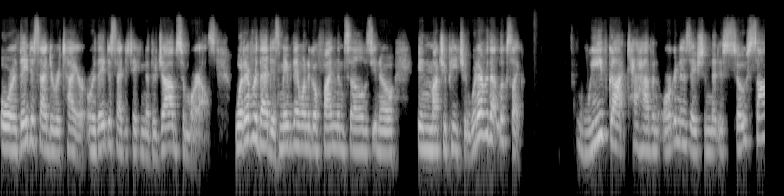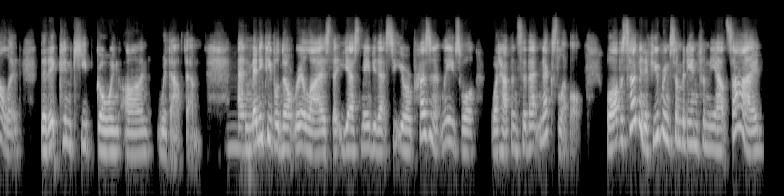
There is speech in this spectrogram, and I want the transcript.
or they decide to retire, or they decide to take another job somewhere else. Whatever that is, maybe they want to go find themselves, you know, in Machu Picchu, whatever that looks like We've got to have an organization that is so solid that it can keep going on without them. Mm-hmm. And many people don't realize that, yes, maybe that CEO or president leaves. Well, what happens to that next level? Well, all of a sudden, if you bring somebody in from the outside,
